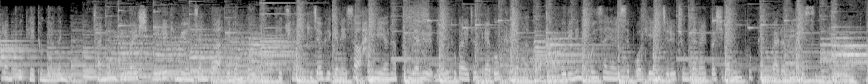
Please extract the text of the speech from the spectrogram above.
트럼프 대통령은 작년 6월 12일 김 위원장과 회담 후 개최한 기자회견에서 한미연합 훈련을 매우 도발적이라고 규정하고 우리는 군사연습 워게임즈를 중단할 것이라는 폭탄 발언을 했습니다.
